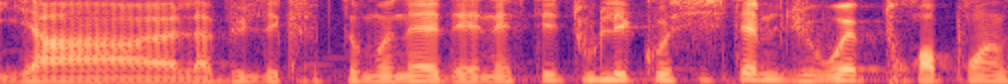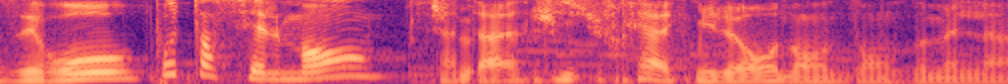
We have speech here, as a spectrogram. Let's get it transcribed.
Il y a la bulle des crypto-monnaies, des NFT, tout l'écosystème du web 3.0. Potentiellement, C'est intéressant. je- Qu'est-ce que tu ferais avec 1000 euros dans, dans ce domaine-là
